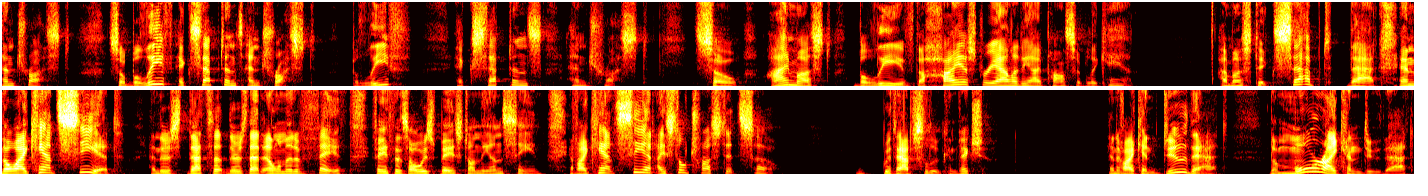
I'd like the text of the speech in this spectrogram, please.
and trust. So, belief, acceptance, and trust. Belief, acceptance, and trust. So, I must believe the highest reality I possibly can. I must accept that. And though I can't see it, and there's, that's a, there's that element of faith. Faith is always based on the unseen. If I can't see it, I still trust it so with absolute conviction. And if I can do that, the more I can do that,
